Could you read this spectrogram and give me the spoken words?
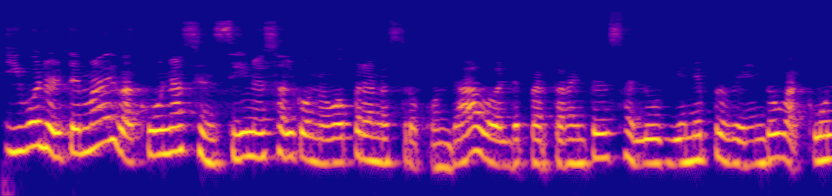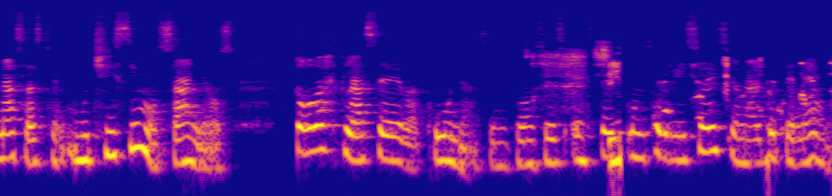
Y bueno, el tema de vacunas en sí no es algo nuevo para nuestro condado. El Departamento de Salud viene proveyendo vacunas hace muchísimos años todas clases de vacunas. Entonces, este es un servicio adicional que tenemos.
